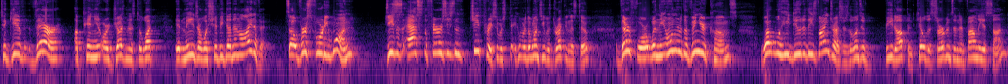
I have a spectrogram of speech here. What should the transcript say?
to give their opinion or judgment as to what it means or what should be done in the light of it. So, verse 41, Jesus asked the Pharisees and chief priests, who were, who were the ones he was directing this to, Therefore, when the owner of the vineyard comes, what will he do to these vine dressers, the ones who beat up and killed his servants and then finally his son?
